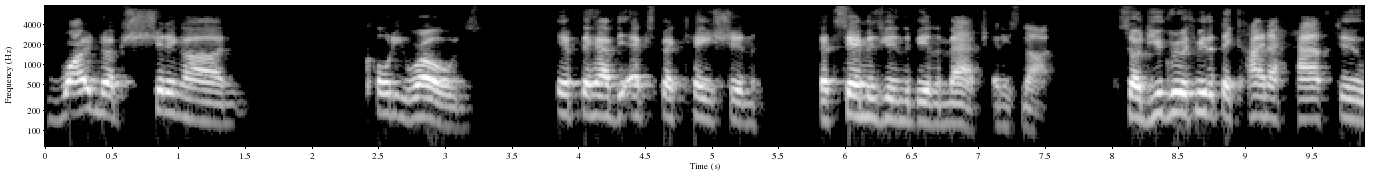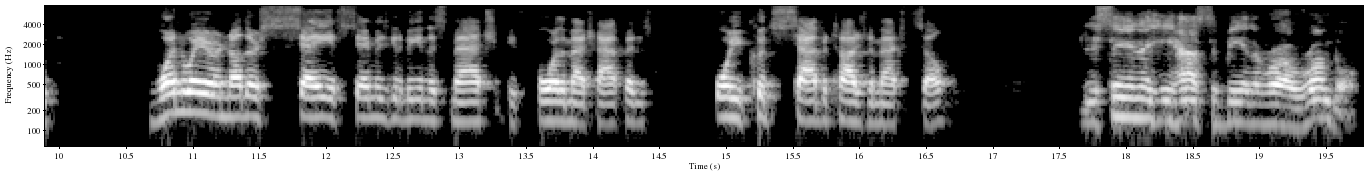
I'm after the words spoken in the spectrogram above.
wind up shitting on Cody Rhodes if they have the expectation that Sami's going to be in the match and he's not. So do you agree with me that they kind of have to, one way or another, say if Sami's going to be in this match before the match happens, or you could sabotage the match itself? You're saying that he has to be in the Royal Rumble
